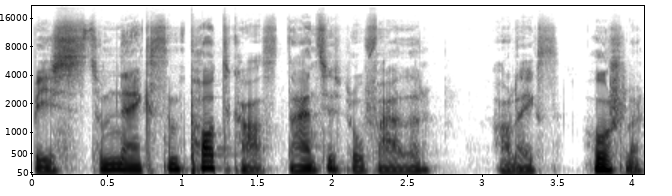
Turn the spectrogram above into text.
bis zum nächsten Podcast. Dein Profiler. Alex Horschler.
